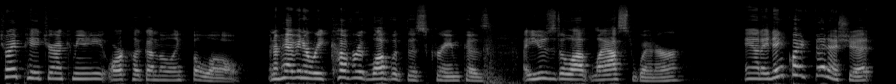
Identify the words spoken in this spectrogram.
join Patreon community, or click on the link below. And I'm having a recovered love with this cream because I used it a lot last winter, and I didn't quite finish it.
